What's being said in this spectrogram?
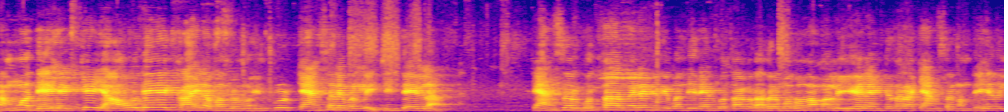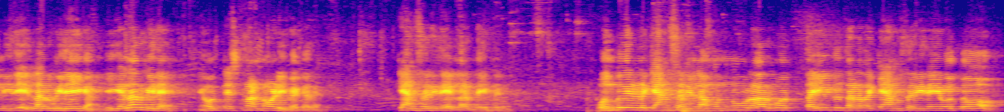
ನಮ್ಮ ದೇಹಕ್ಕೆ ಯಾವುದೇ ಕಾಯಿಲೆ ಬಂದ್ರು ಇನ್ಕ್ಲೂಡ್ ಕ್ಯಾನ್ಸರೇ ಬರಲಿ, ಚಿಂತೆ ಇಲ್ಲ. ಕ್ಯಾನ್ಸರ್ ಗೊತ್ತಾದ ಮೇಲೆ ನಿಮಗೆ ಬಂದಿದೆ ಅಂತ ಗೊತ್ತಾಗೋದು. ಅದ್ರ ಮೊದಲು ನಮ್ಮಲ್ಲಿ ಏಳೆಂಟು ತರ ಕ್ಯಾನ್ಸರ್ ನಮ್ಮ ದೇಹದಲ್ಲಿ ಇದೆ. ಎಲ್ಲರಿಗೂ ಇದೆ ಈಗ. ಈಗ ಎಲ್ಲರಿಗೂ ಇದೆ. ನೀವು ಟೆಸ್ಟ್ ಮಾಡಿ ನೋಡಿ ಬೇಕಾದ್ರೆ. ಕ್ಯಾನ್ಸರ್ ಇದೆ ಎಲ್ಲರ ದೇಹದಲ್ಲಿ. ಒಂದು ಎರಡು ಕ್ಯಾನ್ಸರ್ ಇಲ್ಲ. ಮುನ್ನೂರ ಅರವತ್ತೈದು ತರದ ಕ್ಯಾನ್ಸರ್ ಇದೆ ಇವತ್ತು.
